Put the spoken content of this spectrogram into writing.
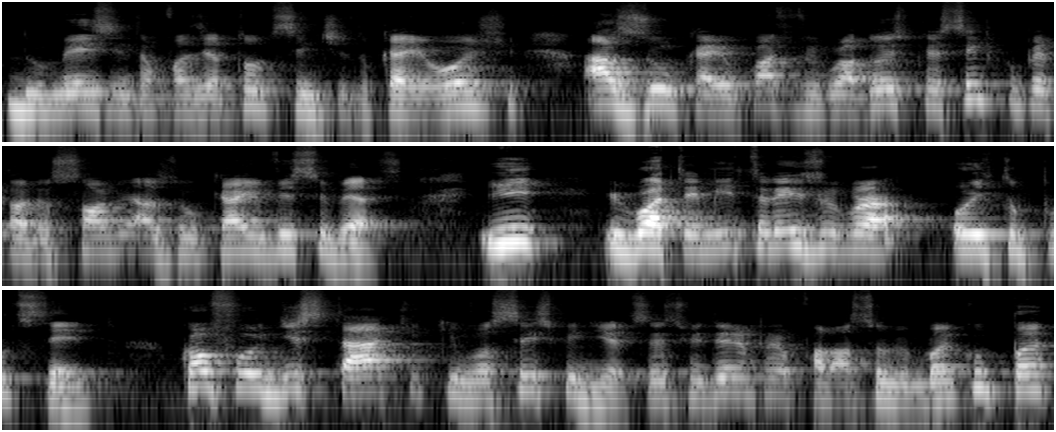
do mês, então fazia todo sentido cair hoje. Azul caiu 4,2%, porque sempre que o petróleo sobe, Azul cai e vice-versa. E Iguatemi 3,8%. Qual foi o destaque que vocês pediram? Vocês pediram para eu falar sobre o Banco Pan.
